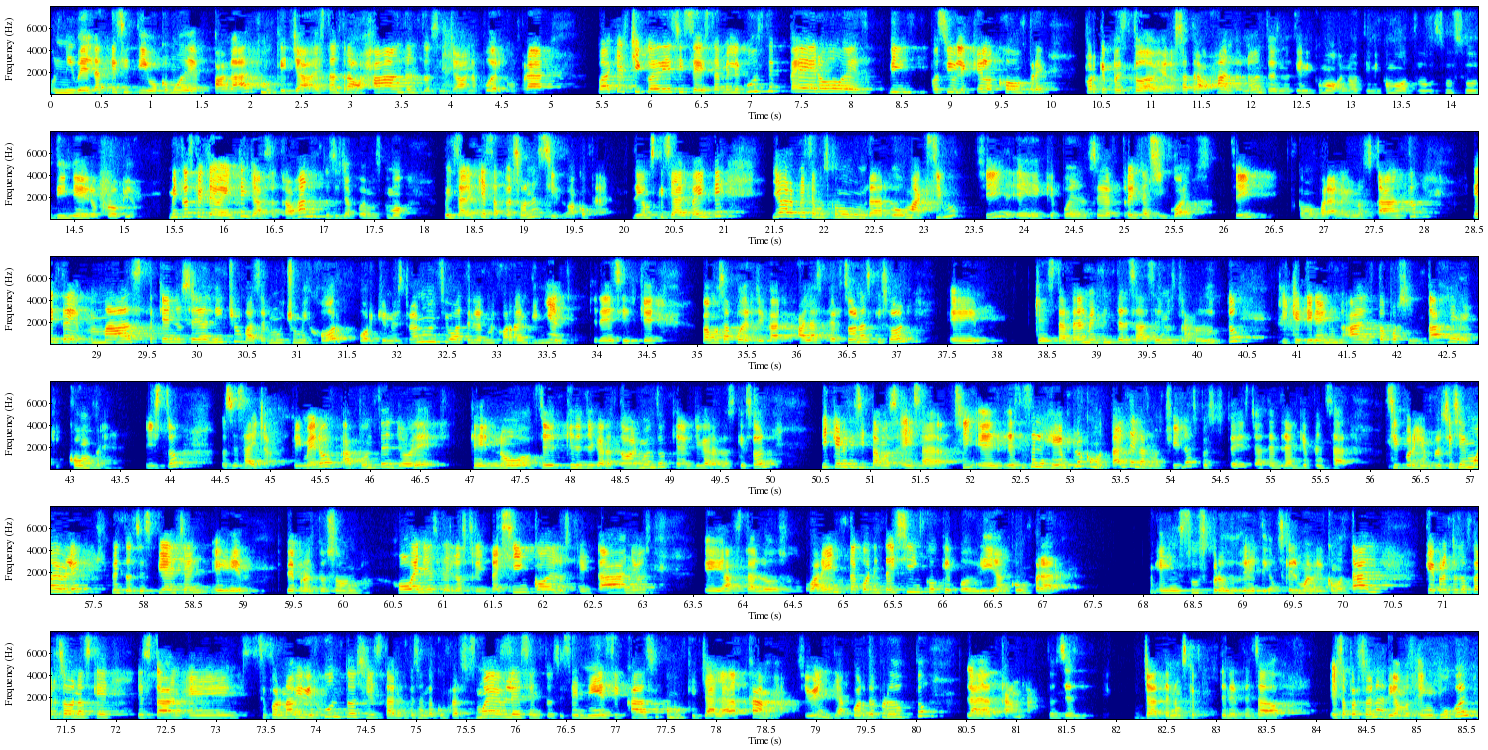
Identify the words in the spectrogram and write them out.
un nivel adquisitivo como de pagar, como que ya están trabajando, entonces ya van a poder comprar Puede que el chico de 16 también le guste, pero es imposible que lo compre porque pues todavía no está trabajando, ¿no? Entonces no tiene como, no tiene como su, su, dinero propio. Mientras que el de 20 ya está trabajando, entonces ya podemos como pensar en que esa persona sí lo va a comprar. Digamos que sea el 20 y ahora pensemos como un largo máximo, ¿sí? Eh, que pueden ser 35 años, ¿sí? Como para no irnos tanto. Entre más pequeño sea el nicho, va a ser mucho mejor porque nuestro anuncio va a tener mejor rendimiento. Quiere decir que vamos a poder llegar a las personas que son, eh, que están realmente interesadas en nuestro producto y que tienen un alto porcentaje de que compren. ¿Listo? Entonces ahí ya. Primero apunten, yo que no quieren llegar a todo el mundo, quieren llegar a los que son y que necesitamos esa, ¿sí? Este es el ejemplo como tal de las mochilas, pues ustedes ya tendrían que pensar, si por ejemplo si es inmueble, entonces piensen, eh, de pronto son jóvenes de los 35, de los 30 años, eh, hasta los 40, 45 que podrían comprar eh, sus eh, digamos que el mueble como tal, que pronto son personas que están, se fueron a vivir juntos y están empezando a comprar sus muebles, entonces en ese caso como que ya la edad cambia, ¿sí ven? De acuerdo al producto, la edad cambia. Entonces ya tenemos que tener pensado esa persona, digamos, en Google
